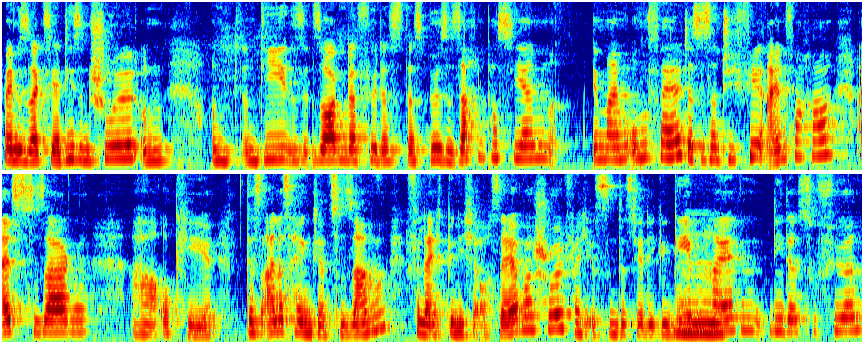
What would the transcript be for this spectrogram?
wenn du sagst, ja, die sind schuld und, und, und die sorgen dafür, dass, dass böse Sachen passieren in meinem Umfeld, das ist natürlich viel einfacher, als zu sagen, ah, okay, das alles hängt ja zusammen, vielleicht bin ich ja auch selber schuld, vielleicht sind das ja die Gegebenheiten, die dazu führen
